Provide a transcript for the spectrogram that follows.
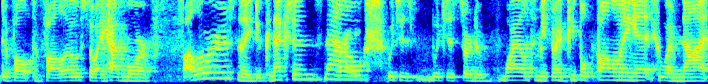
default to follow. So i have more followers and i do connections now right. which is which is sort of wild to me. So i have people following it who i'm not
